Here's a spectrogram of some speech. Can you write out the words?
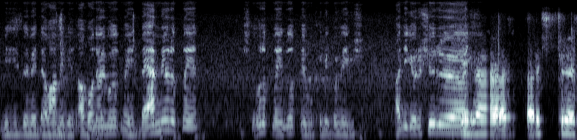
Bizi izlemeye devam edin. Abone olmayı unutmayın. Beğenmeyi unutmayın. İşte unutmayın unutmayın bu creeper neymiş. Hadi görüşürüz. Görüşürüz.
